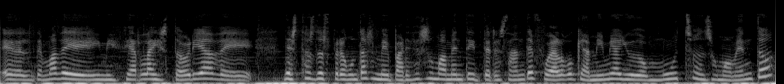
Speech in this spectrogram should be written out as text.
el tema de iniciar la historia de, estas dos preguntas me parece sumamente interesante. Fue algo que a mí me ayudó mucho en su momento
